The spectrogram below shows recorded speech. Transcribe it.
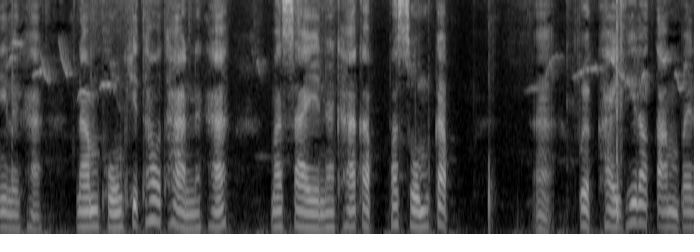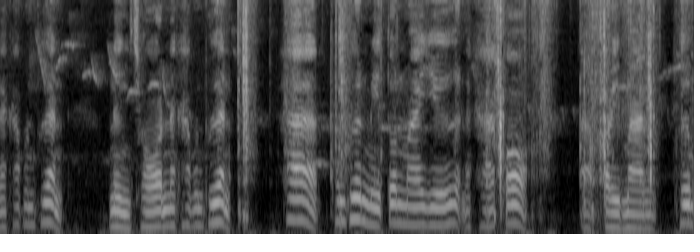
นี่เลยค่ะนำผงคิดเท่าทานนะคะ มาใส่นะคะกับผสมกับ อ่าเปลือกไข่ที่เราตำไปนะคะเพื่อนๆหนึ่งช้อนนะคะเพื่อนๆถ้าเพื่อนๆมีต้นไม้เยอะนะคะ ก็ปริมาณเพิ่ม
